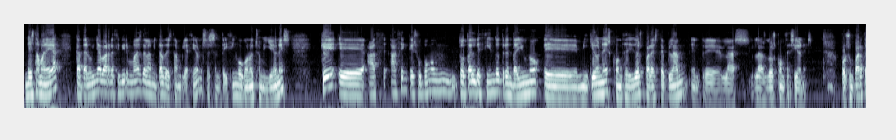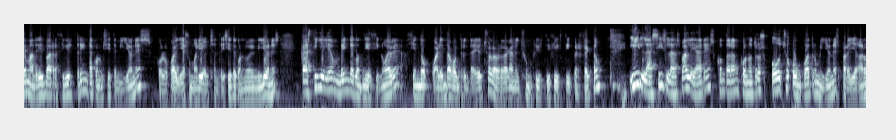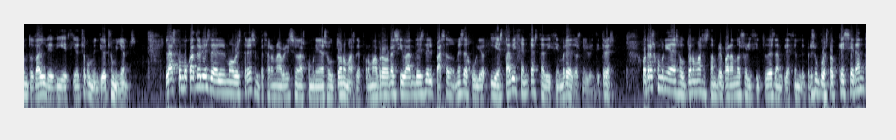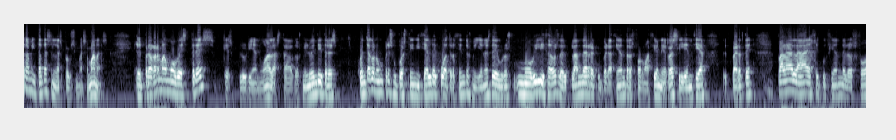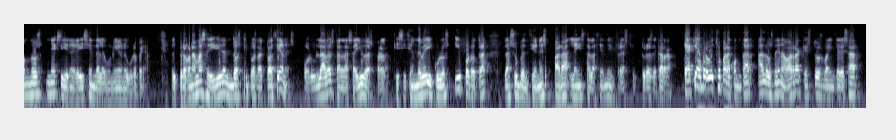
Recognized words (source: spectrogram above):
De esta manera, Cataluña va a recibir más de la mitad de esta ampliación, 65,8 millones, que eh, hace- hacen que suponga un total de 131 eh, millones concedidos para este plan entre las, las dos concesiones. Por su parte, Madrid va a recibir 30,7 millones, con lo cual ya sumaría 87,9 millones. Castilla y León 20,19, haciendo 40,38, la verdad que han hecho un 50-50 perfecto. Y las Islas Baleares contarán con otros 8,4 millones para llegar a un total de 18,28 millones. Las convocatorias del MOVES 3 empezaron a abrirse en las comunidades autónomas de forma progresiva desde el pasado mes de julio y está vigente hasta diciembre de 2023. Otras comunidades autónomas están preparando solicitudes de ampliación de presupuesto que serán tramitadas en las próximas semanas. El programa MOVES 3, que es plurianual hasta 2023, cuenta con un presupuesto inicial de 400 millones de euros movilizados del Plan de Recuperación, Transformación y Resiliencia, el PERTE, para la ejecución de los fondos Next Generation de la Unión Europea. El programa se divide en dos tipos de actuaciones. Por un lado están las ayudas para la adquisición de vehículos y por otra las subvenciones para la instalación de infraestructuras de carga. Que aquí aprovecho para contar a los de Navarra que esto os va a interesar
